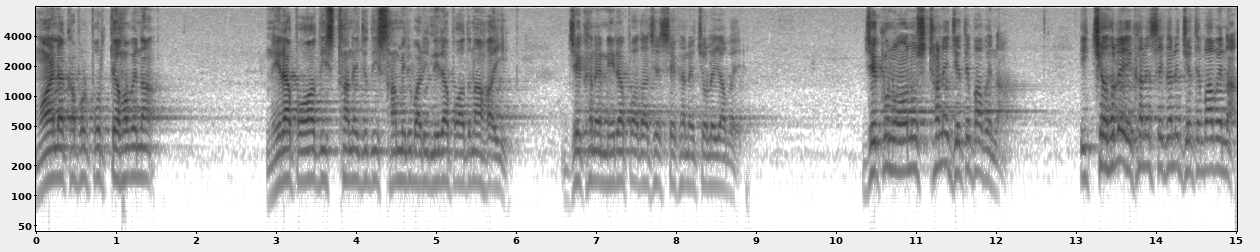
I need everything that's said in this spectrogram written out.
ময়লা কাপড় পরতে হবে না। নিরাপদ স্থানে যদি স্বামীর বাড়ি নিরাপদ না হয়, যেখানে নিরাপদ আছে সেখানে চলে যাবে। যে কোনো অনুষ্ঠানে যেতে পাবে না। ইচ্ছে হলে এখানে সেখানে যেতে পাবে না।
